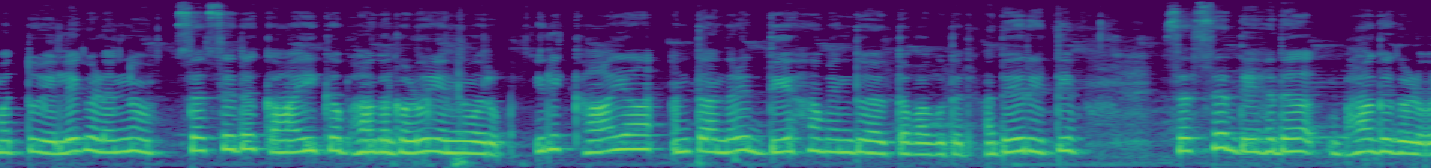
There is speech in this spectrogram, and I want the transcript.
ಮತ್ತು ಎಲೆಗಳನ್ನು ಸಸ್ಯದ ಕಾಯಿಕ ಭಾಗಗಳು ಎನ್ನುವರು. ಇಲ್ಲಿ ಕಾಯ ಅಂತ ಅಂದರೆ ದೇಹವೆಂದು ಅರ್ಥವಾಗುತ್ತದೆ. ಅದೇ ರೀತಿ ಸಸ್ಯ ದೇಹದ ಭಾಗಗಳು,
